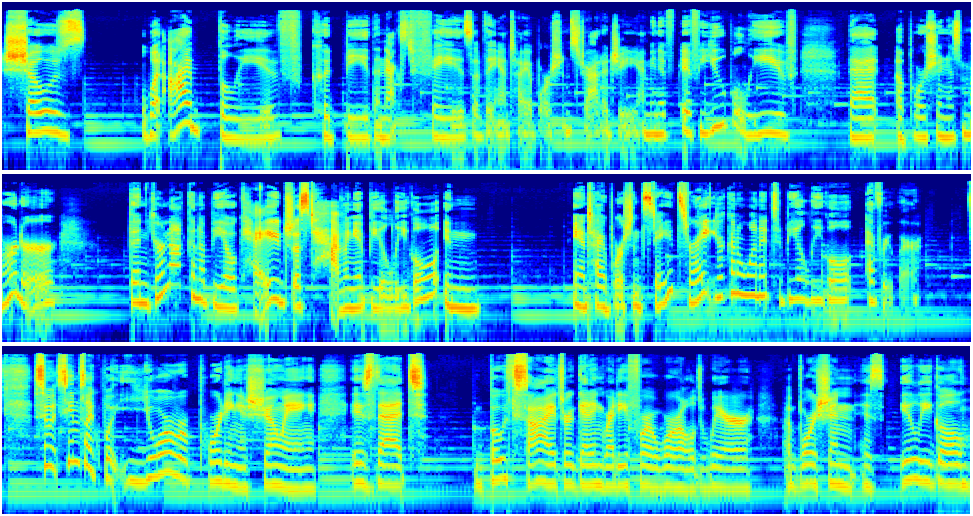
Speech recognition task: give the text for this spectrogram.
shows what I believe could be the next phase of the anti-abortion strategy. I mean, if if you believe that abortion is murder, then you're not going to be okay just having it be illegal in anti abortion states, right? You're going to want it to be illegal everywhere. So it seems like what your reporting is showing is that both sides are getting ready for a world where abortion is illegal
